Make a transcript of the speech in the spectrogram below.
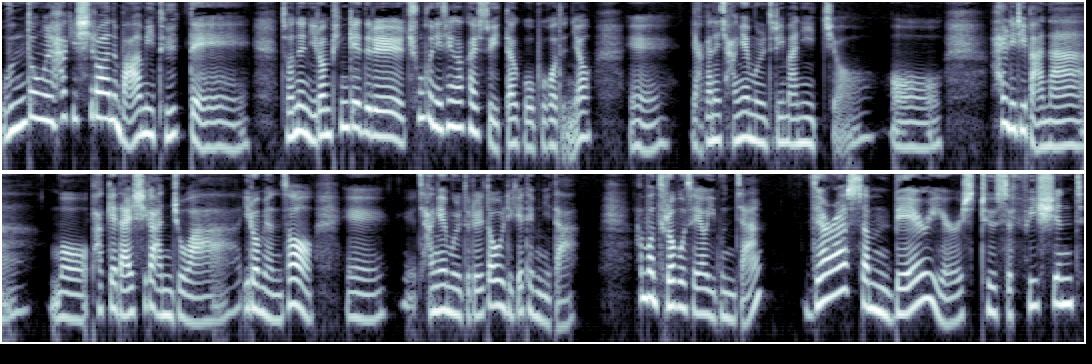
운동을 하기 싫어하는 마음이 들 때, 저는 이런 핑계들을 충분히 생각할 수 있다고 보거든요. 예. 야간에 장애물들이 많이 있죠. 어, 할 일이 많아. 뭐, 밖에 날씨가 안 좋아. 이러면서, 예, 장애물들을 떠올리게 됩니다. 한번 들어보세요, 이 문장. There are some barriers to sufficient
